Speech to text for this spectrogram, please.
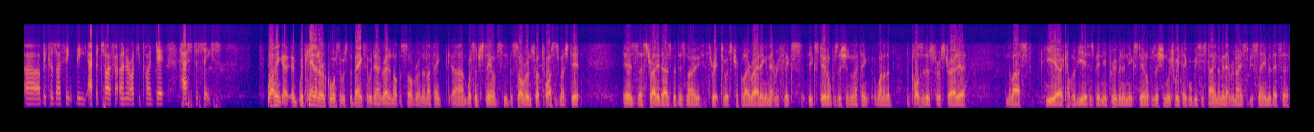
uh, because I think the appetite for owner occupied debt has to cease. Well, I think uh, with Canada, of course, it was the banks that were downgraded, not the sovereign. And I think um, what's interesting, obviously, the sovereign's got twice as much debt as Australia does, but there's no threat to its AAA rating, and that reflects the external position. And I think one of the, the positives for Australia in the last year, a couple of years, has been the improvement in the external position, which we think will be sustained. I mean, that remains to be seen, but that's a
